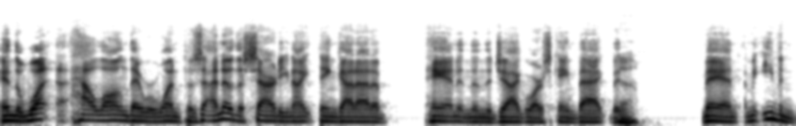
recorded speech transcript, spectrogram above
And the what how long they were one possession. I know the Saturday night thing got out of hand and then the Jaguars came back, but Yeah. man, I mean even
